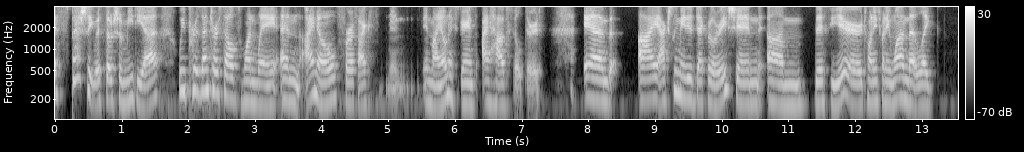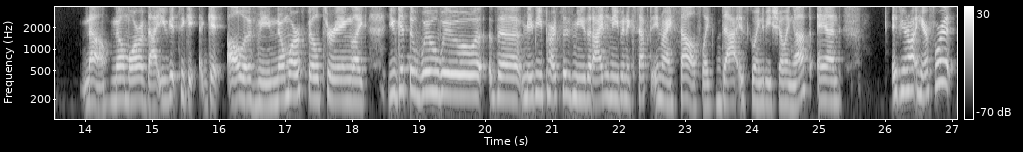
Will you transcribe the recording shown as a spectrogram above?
especially with social media, we present ourselves one way. And I know for a fact, in, in my own experience, I have filtered. And I actually made a declaration um, this year, 2021, that like, no, no more of that. You get to get, get all of me. No more filtering. Like you get the woo woo, the maybe parts of me that I didn't even accept in myself. Like that is going to be showing up. And if you're not here for it,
